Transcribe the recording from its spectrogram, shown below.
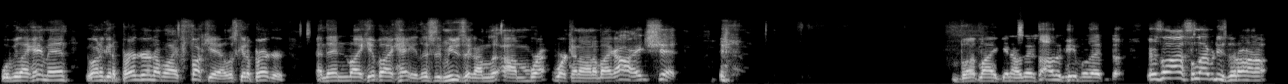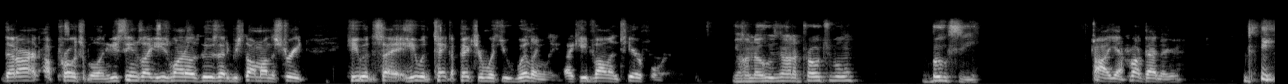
will be like, "Hey man, you want to get a burger?" And I'm like, "Fuck yeah, let's get a burger." And then like he'll be like, "Hey, this is music I'm I'm wor- working on." I'm like, "All right, shit." but like you know, there's other people that there's a lot of celebrities that aren't that aren't approachable, and he seems like he's one of those dudes that if you saw him on the street, he would say he would take a picture with you willingly, like he'd volunteer for it. Y'all know who's not approachable? Boosie. Oh yeah, fuck that nigga. he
